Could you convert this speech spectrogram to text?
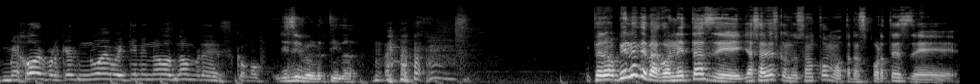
mejor porque es nuevo y tiene nuevos nombres. Como... Es divertido. Pero vienen de vagonetas de, ya sabes, cuando son como transportes de,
